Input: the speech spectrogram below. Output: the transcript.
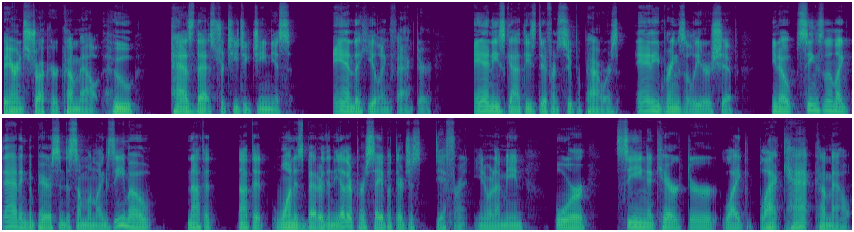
Baron Strucker come out, who has that strategic genius and a healing factor, and he's got these different superpowers, and he brings a leadership. You know, seeing something like that in comparison to someone like Zemo, not that not that one is better than the other per se, but they're just different. You know what I mean? Or seeing a character like Black Cat come out,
